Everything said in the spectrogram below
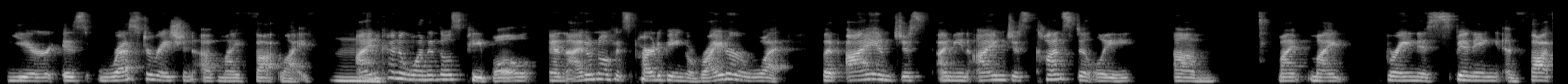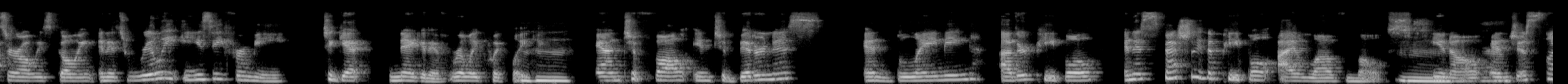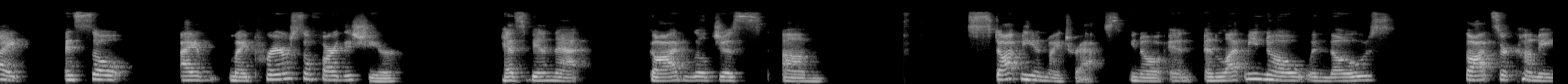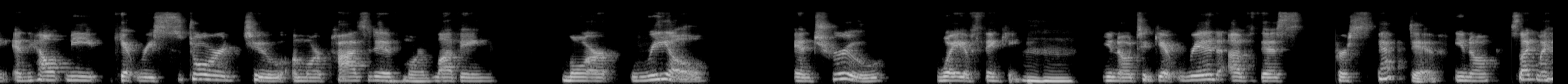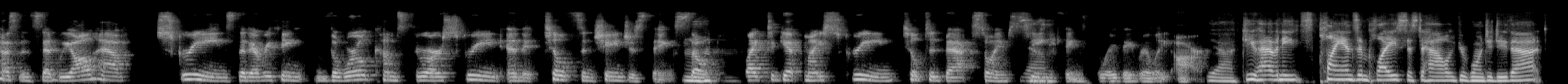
year is restoration of my thought life. Mm. I'm kind of one of those people, and I don't know if it's part of being a writer or what, but I am just, I mean, I'm just constantly um, my my brain is spinning and thoughts are always going and it's really easy for me to get negative really quickly mm-hmm. and to fall into bitterness and blaming other people and especially the people I love most, mm, you know, yeah. and just like, and so I've, my prayer so far this year has been that God will just um, stop me in my tracks, you know, and and let me know when those thoughts are coming and help me get restored to a more positive, more loving, more real and true way of thinking. Mm-hmm. You know, to get rid of this perspective, you know, it's like my husband said, we all have screens that everything the world comes through our screen and it tilts and changes things so mm-hmm. like to get my screen tilted back so i'm seeing yeah. things the way they really are yeah do you have any plans in place as to how you're going to do that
